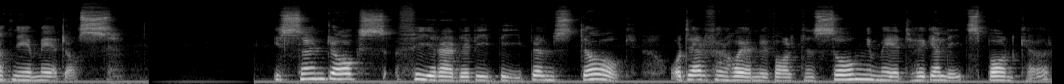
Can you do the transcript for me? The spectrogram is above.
att ni är med oss. I söndags firade vi Bibelns dag och därför har jag nu valt en sång med Högalids barnkör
